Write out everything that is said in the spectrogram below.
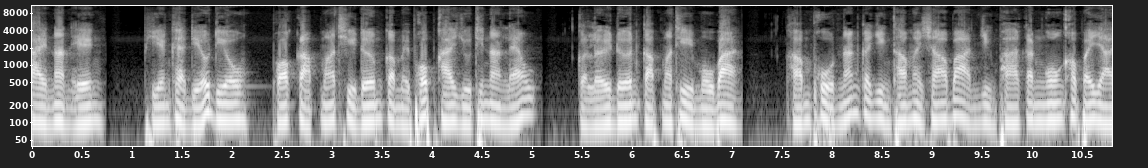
ล้ๆนั่นเอง เพียงแค่เดียวเดียวพอกลับมาที่เดิมก็ไม่พบใครอยู่ที่นั่นแล้ว ก็เลยเดินกลับมาที่หมู่บ้าน คำพูดนั้นก็ยิ่งทำให้ชาวบ้านยิ่งพากันงงเข้าไปใหญ่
